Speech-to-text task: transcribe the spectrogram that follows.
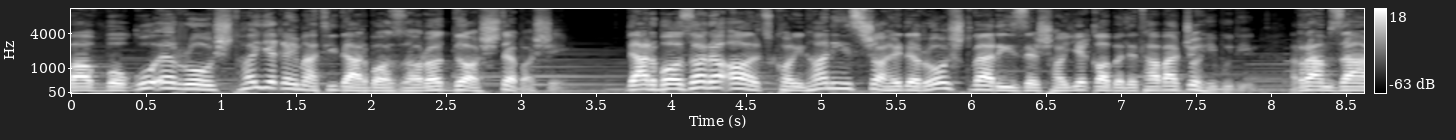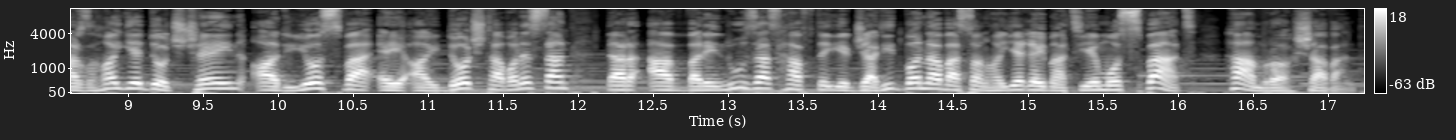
و وقوع رشد های قیمتی در بازار را داشته باشیم. در بازار آلت کوین ها نیز شاهد رشد و ریزش های قابل توجهی بودیم. رمزارزهای دوج چین، آدیوس و ای آی دوج توانستند در اولین روز از هفته جدید با نوسان های قیمتی مثبت همراه شوند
